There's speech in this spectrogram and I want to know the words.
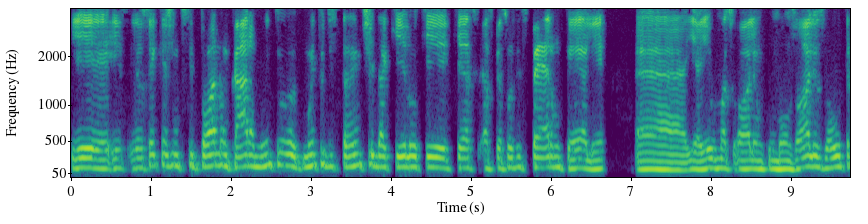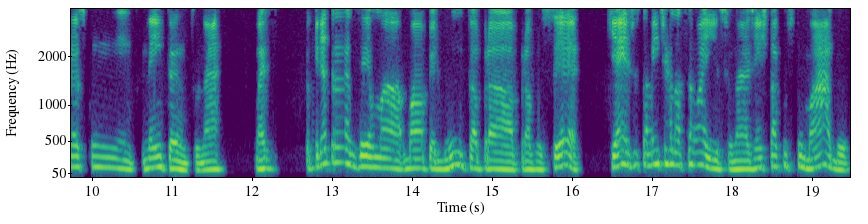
e, e, eu sei que a gente se torna um cara muito muito distante daquilo que, que as, as pessoas esperam ter ali é, e aí umas olham com bons olhos, outras com nem tanto, né? Mas eu queria trazer uma, uma pergunta para você que é justamente em relação a isso, né? A gente está acostumado,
